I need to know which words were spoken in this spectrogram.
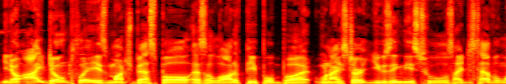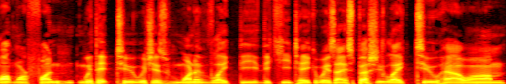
you know, I don't play as much best ball as a lot of people, but when I start using these tools, I just have a lot more fun with it too, which is one of like the, the key takeaways. I especially like too how, um,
